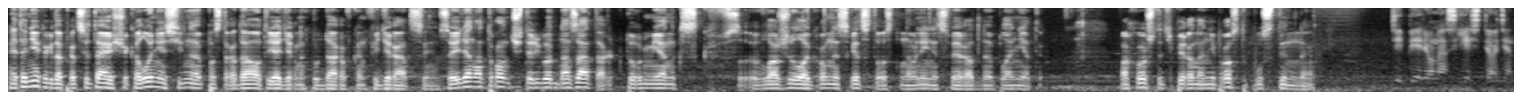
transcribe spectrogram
Эта некогда процветающая колония сильно пострадала от ядерных ударов конфедерации. Зайдя на трон 4 года назад, Арктур Менгск вложил огромные средства в восстановление своей родной планеты. Похоже, что теперь она не просто пустынная. Теперь у нас есть Один.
